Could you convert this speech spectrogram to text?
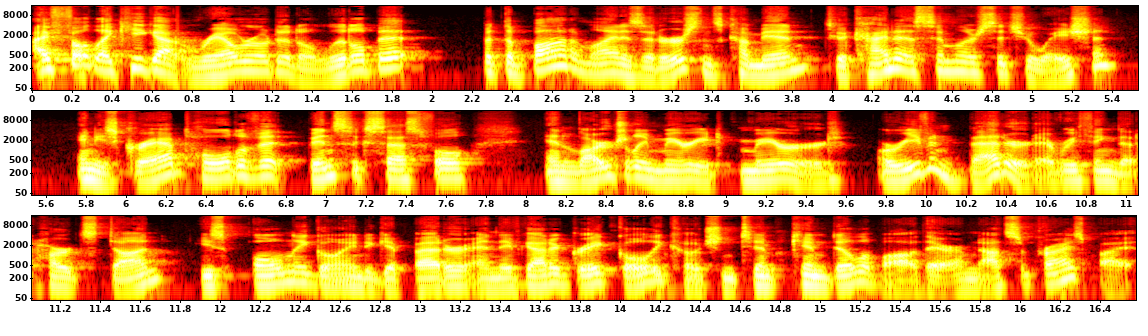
I felt like he got railroaded a little bit, but the bottom line is that Ersson's come in to kind of a similar situation and he's grabbed hold of it, been successful, and largely mirrored, mirrored or even bettered everything that Hart's done. He's only going to get better, and they've got a great goalie coach in Tim Kim Dillabaugh there. I'm not surprised by it.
